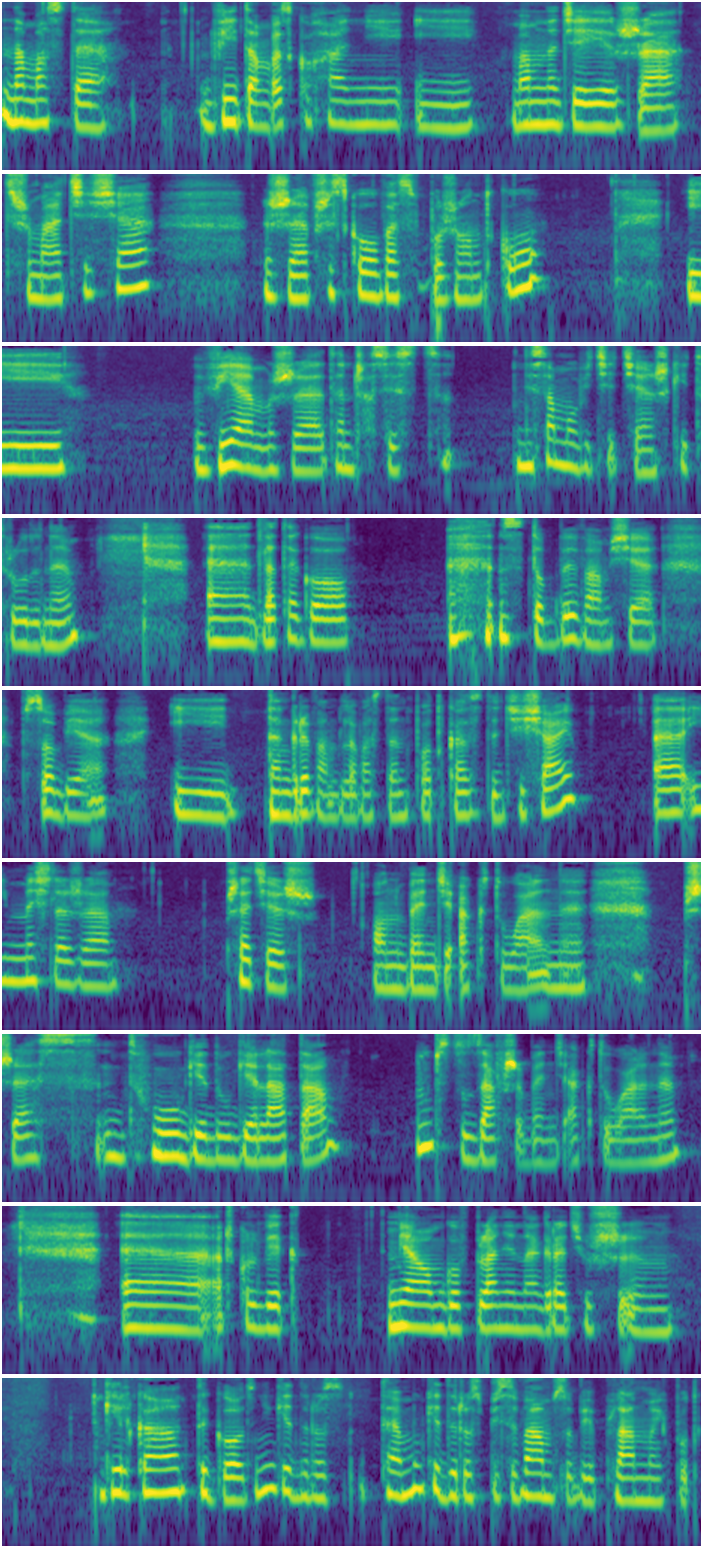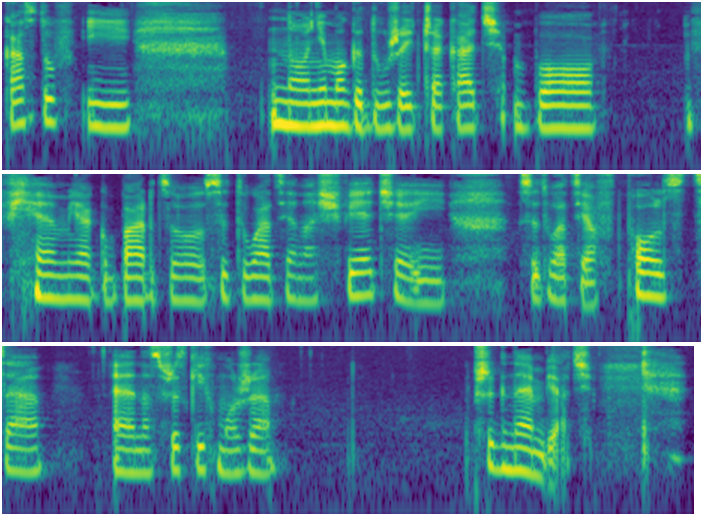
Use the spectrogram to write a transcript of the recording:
Namaste. Witam Was, kochani, i mam nadzieję, że trzymacie się, że wszystko u Was w porządku. I wiem, że ten czas jest niesamowicie ciężki, trudny, e, dlatego zdobywam się w sobie i nagrywam dla Was ten podcast dzisiaj. E, I myślę, że przecież on będzie aktualny przez długie, długie lata. Po prostu zawsze będzie aktualny. E, aczkolwiek miałam go w planie nagrać już kilka tygodni kiedy roz, temu, kiedy rozpisywałam sobie plan moich podcastów i no nie mogę dłużej czekać, bo wiem, jak bardzo sytuacja na świecie i sytuacja w Polsce e, nas wszystkich może przygnębiać.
